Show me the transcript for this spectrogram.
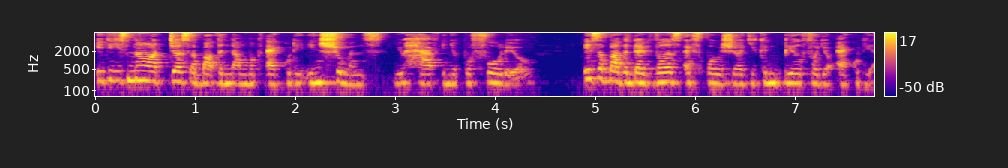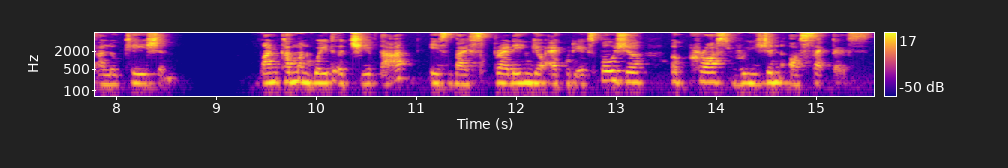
It is not just about the number of equity instruments you have in your portfolio. It's about the diverse exposure you can build for your equity allocation. One common way to achieve that is by spreading your equity exposure across region or sectors.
